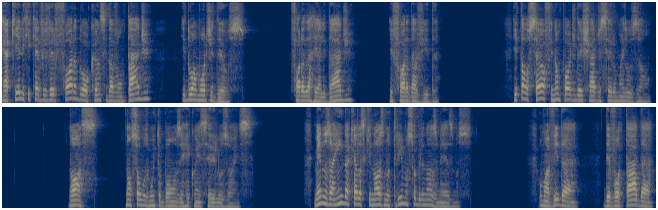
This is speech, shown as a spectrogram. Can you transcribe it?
é aquele que quer viver fora do alcance da vontade e do amor de Deus, fora da realidade e fora da vida. E tal self não pode deixar de ser uma ilusão. Nós não somos muito bons em reconhecer ilusões, menos ainda aquelas que nós nutrimos sobre nós mesmos. Uma vida devotada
